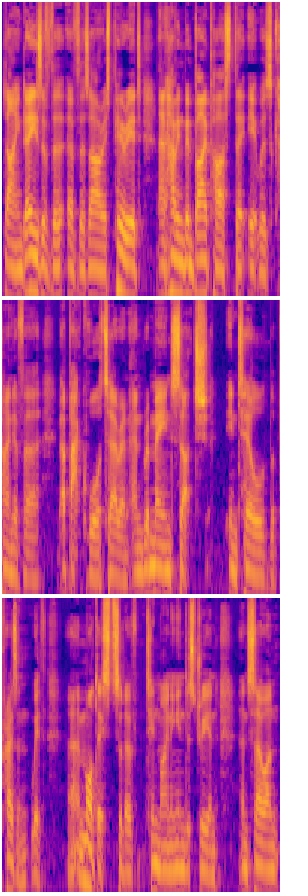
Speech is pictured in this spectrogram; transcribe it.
dying days of the of the czarist period. And having been bypassed it was kind of a, a backwater and, and remained such until the present with a modest sort of tin mining industry and and so on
